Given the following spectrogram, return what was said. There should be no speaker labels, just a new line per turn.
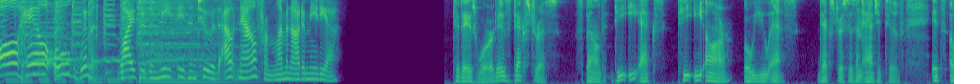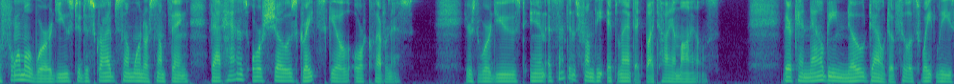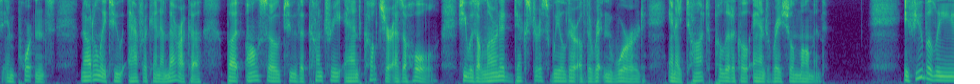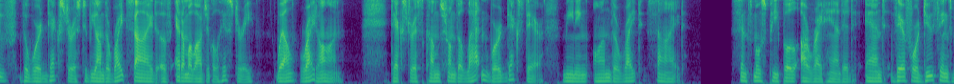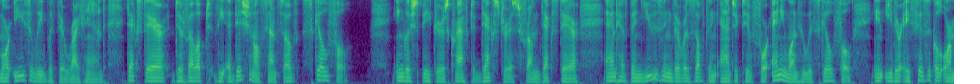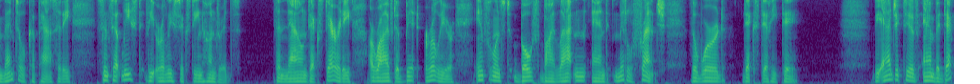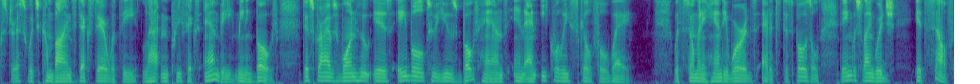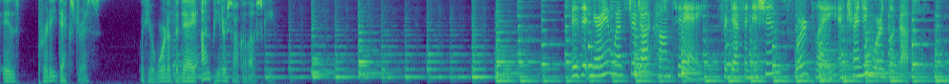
All hail old women. Wiser Than Me season two is out now from Lemonada Media.
Today's word is dexterous, spelled D E X T E R O U S. Dexterous is an adjective. It's a formal word used to describe someone or something that has or shows great skill or cleverness. Here's the word used in a sentence from The Atlantic by Tiya Miles. There can now be no doubt of Phillis Wheatley's importance not only to African America, but also to the country and culture as a whole. She was a learned, dexterous wielder of the written word in a taut political and racial moment. If you believe the word dexterous to be on the right side of etymological history, well, right on. Dexterous comes from the Latin word dexter, meaning on the right side. Since most people are right handed and therefore do things more easily with their right hand, dexter developed the additional sense of skillful. English speakers crafted dexterous from dexter and have been using the resulting adjective for anyone who is skillful in either a physical or mental capacity since at least the early 1600s. The noun dexterity arrived a bit earlier, influenced both by Latin and Middle French, the word dexterité. The adjective ambidextrous, which combines dexter with the Latin prefix ambi, meaning both, describes one who is able to use both hands in an equally skillful way. With so many handy words at its disposal, the English language itself is pretty dexterous. With your word of the day, I'm Peter Sokolowski.
Visit Merriam-Webster.com today for definitions, wordplay, and trending word lookups.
